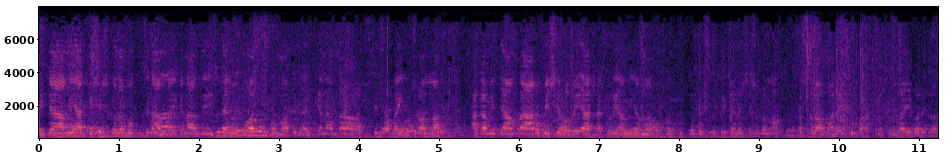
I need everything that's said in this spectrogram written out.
এটা আমি আর বিশেষ কথা বলতেছি না, আমরা এখানে আজ ইসলামের দোয়া মাহফিল, এখানে আমরা আসছি সবাই, ইনশাআল্লাহ আগামীতে আমরা আরও বেশি হবে এই আশা করি, আমি আমার সংক্ষিপ্ত বক্তব্য এখানে শেষ করলাম। আসসালামু আলাইকুম রহমতুল্লাহ বারকাতুহ।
